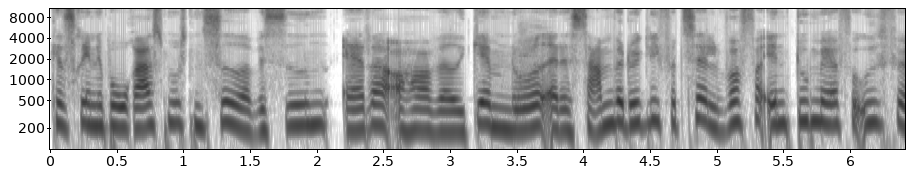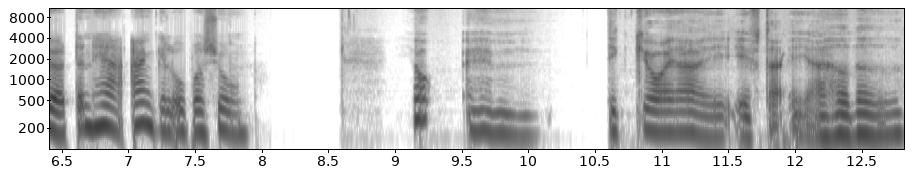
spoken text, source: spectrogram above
Katrine Bo Rasmussen sidder ved siden af dig og har været igennem noget af det samme. Vil du ikke lige fortælle, hvorfor endte du med at få udført den her ankeloperation? Jo, øhm, det gjorde jeg øh, efter, at jeg havde været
